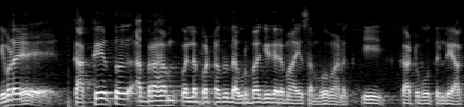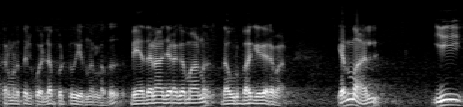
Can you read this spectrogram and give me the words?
ഇവിടെ കക്കയത്ത് അബ്രഹാം കൊല്ലപ്പെട്ടത് ദൗർഭാഗ്യകരമായ സംഭവമാണ്. ഈ കാട്ടുപോത്തിന്റെ ആക്രമണത്തിൽ കൊല്ലപ്പെട്ടു എന്നുള്ളത് വേദനാജനകമാണ് ദൗർഭാഗ്യകരമാണ്. എന്നാൽ ഈ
